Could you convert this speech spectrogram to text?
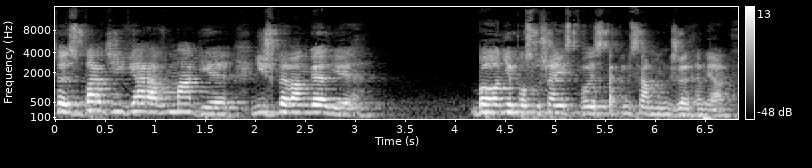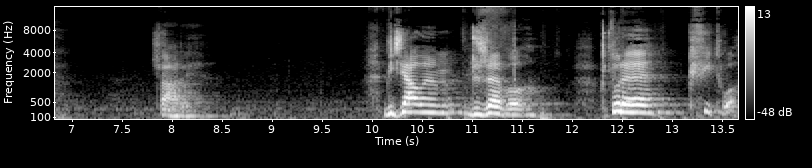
to jest bardziej wiara w magię niż w Ewangelię. Bo nieposłuszeństwo jest takim samym grzechem jak czary. Widziałem drzewo, które kwitło.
